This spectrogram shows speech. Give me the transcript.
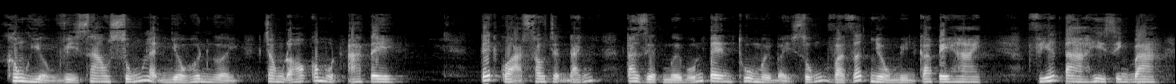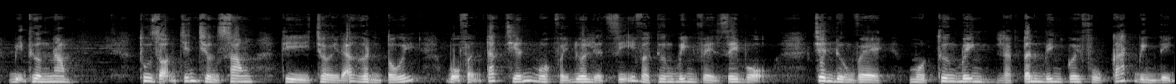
Không hiểu vì sao súng lại nhiều hơn người, trong đó có một AT. Kết quả sau trận đánh, ta diệt 14 tên thu 17 súng và rất nhiều mìn KP2. Phía ta hy sinh ba bị thương năm Thu dọn chiến trường xong thì trời đã gần tối, bộ phận tác chiến buộc phải đưa liệt sĩ và thương binh về dây bộ. Trên đường về, một thương binh là tân binh quê Phù Cát Bình Định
